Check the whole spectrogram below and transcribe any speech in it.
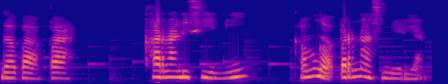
Gak apa-apa, karena di sini kamu gak pernah sendirian.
